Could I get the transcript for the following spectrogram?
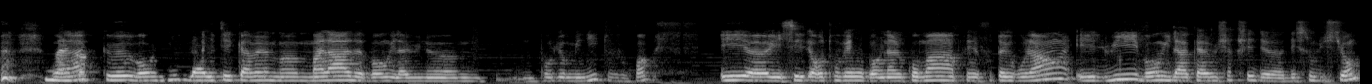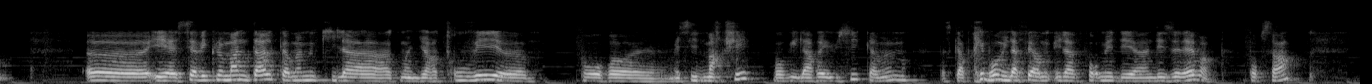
voilà, que bon, lui, il a été quand même malade, bon, il a eu une, une poliomyélite, je crois. Et euh, il s'est retrouvé bon, dans le coma après le fauteuil roulant. Et lui, bon, il a quand même cherché des solutions. Euh, et c'est avec le mental quand même qu'il a comment dire, trouvé euh, pour essayer de marcher. Bon, il a réussi quand même. Parce qu'après, bon, il a, formé des élèves pour ça.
